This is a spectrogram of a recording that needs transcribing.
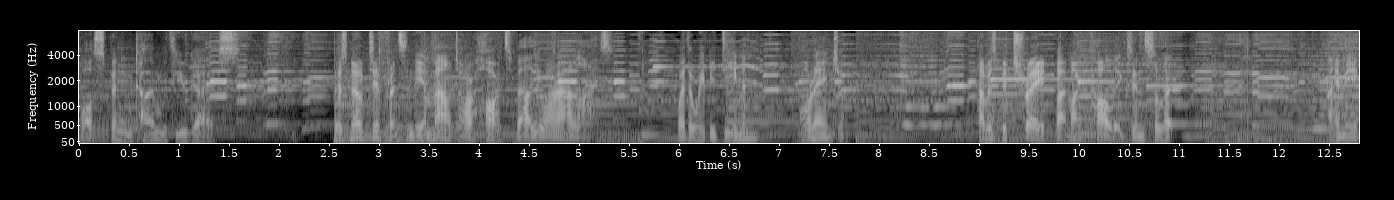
while spending time with you guys. There's no difference in the amount our hearts value our allies, whether we be demon or angel. I was betrayed by my colleagues in Solet. I mean,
